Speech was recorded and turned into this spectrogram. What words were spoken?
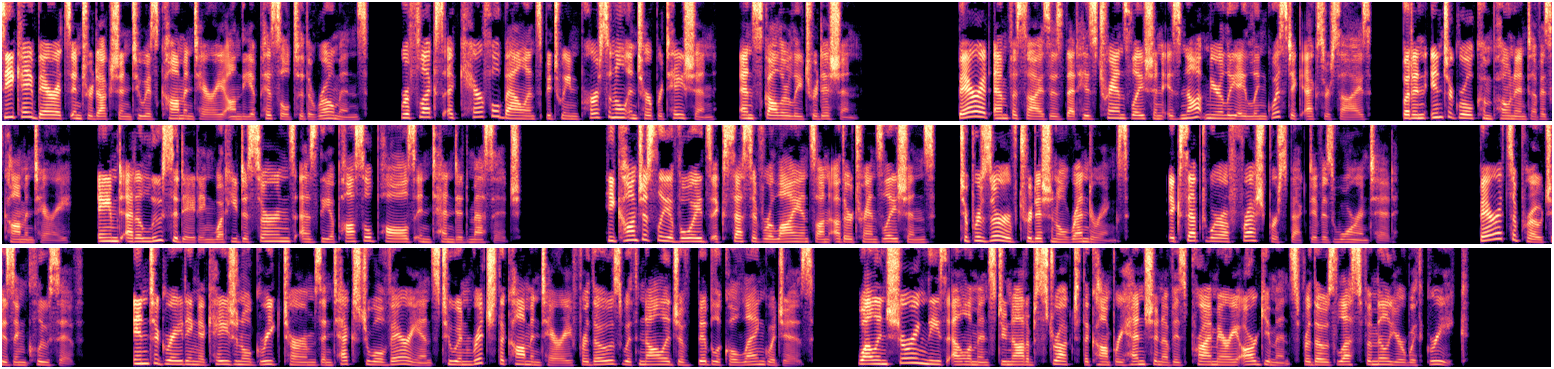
C.K. Barrett's introduction to his commentary on the Epistle to the Romans reflects a careful balance between personal interpretation and scholarly tradition. Barrett emphasizes that his translation is not merely a linguistic exercise, but an integral component of his commentary, aimed at elucidating what he discerns as the Apostle Paul's intended message. He consciously avoids excessive reliance on other translations to preserve traditional renderings, except where a fresh perspective is warranted. Barrett's approach is inclusive, integrating occasional Greek terms and textual variants to enrich the commentary for those with knowledge of biblical languages, while ensuring these elements do not obstruct the comprehension of his primary arguments for those less familiar with Greek.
